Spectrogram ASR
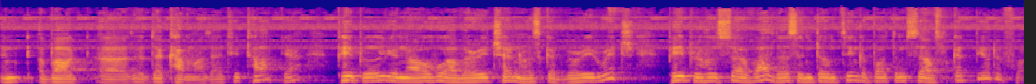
and about uh, the, the Dhamma that he taught. Yeah, people, you know, who are very generous get very rich. People who serve others and don't think about themselves get beautiful.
